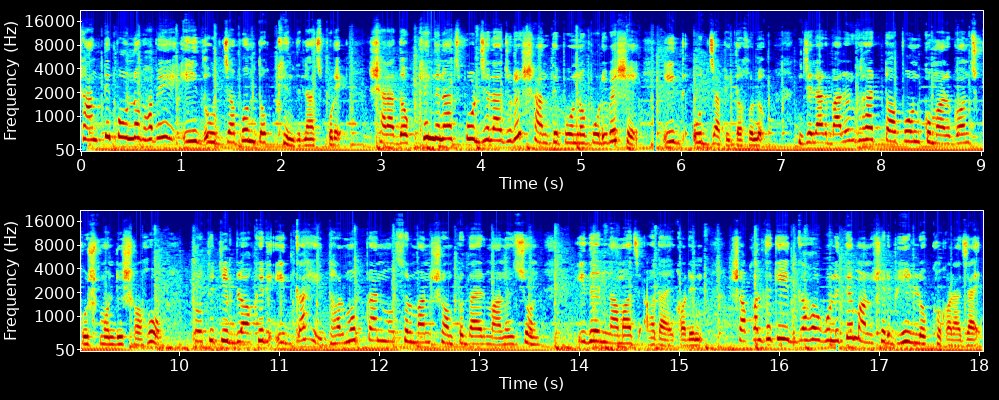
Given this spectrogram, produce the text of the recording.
শান্তিপূর্ণভাবে ঈদ উদযাপন দক্ষিণ দিনাজপুরে। সারা দক্ষিণ দিনাজপুর জেলা জুড়ে শান্তিপূর্ণ পরিবেশে ঈদ উদযাপিত হলো। জেলার বালুরঘাট, তপন, কুমারগঞ্জ, কুশমন্ডি সহ প্রতিটি ব্লকের ঈদগাহে ধর্মপ্রাণ মুসলমান সম্প্রদায়ের মানুষজন ঈদের নামাজ আদায় করেন। সকাল থেকে ঈদগাহগুলিতে মানুষের ভিড় লক্ষ্য করা যায়।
